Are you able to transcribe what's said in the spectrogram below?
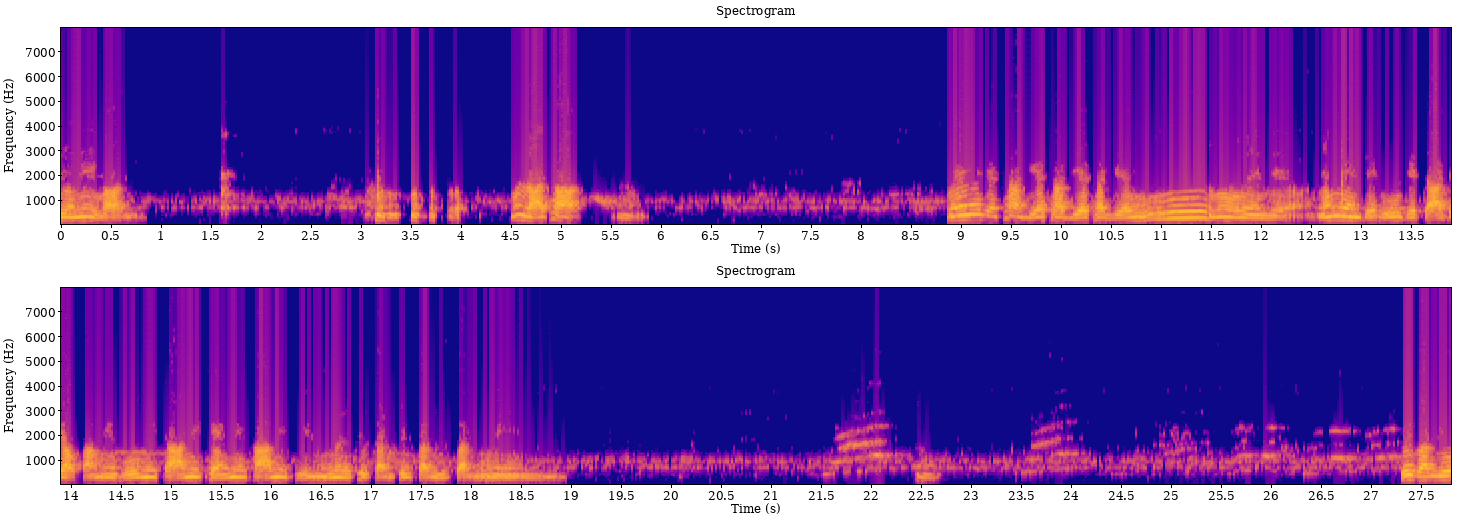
อย่างนี้บานมันหลายธาตุแม้จะชาติเดียวชาติเดียวชาติเดียวหูแม่นเดียวยังแม่นแต่หูจะตาเจ้าฟังมีหูมีตามีแขงมีขามีสีมือคือกันคือกันคือกันนี่ คือกันอยู่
